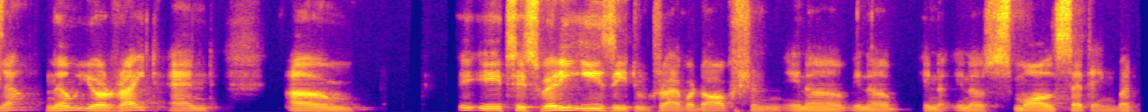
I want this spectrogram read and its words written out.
Yeah, no, you're right. And um, it's it's very easy to drive adoption in a in a in a, in a small setting but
